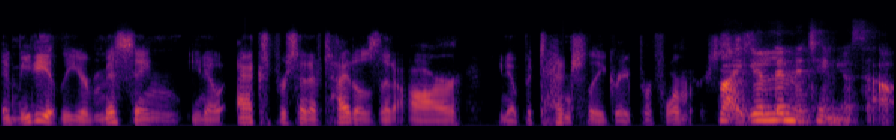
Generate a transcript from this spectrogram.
immediately you're missing you know x percent of titles that are you know potentially great performers right you're limiting yourself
